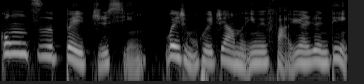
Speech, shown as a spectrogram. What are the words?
工资被执行，为什么会这样呢？因为法院认定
